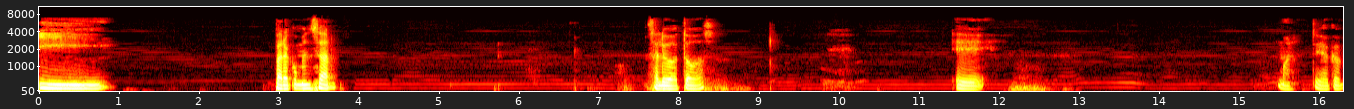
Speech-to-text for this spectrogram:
Y para comenzar, saludo a todos. Eh, bueno, estoy acá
